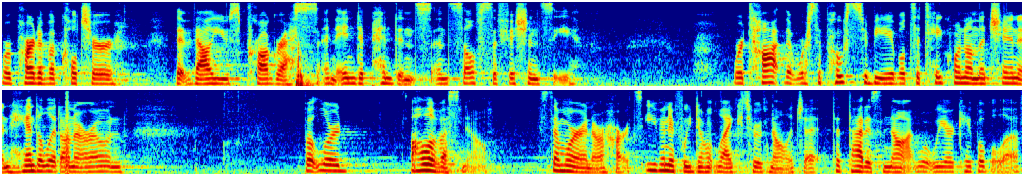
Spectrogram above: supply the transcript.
We're part of a culture that values progress and independence and self sufficiency. We're taught that we're supposed to be able to take one on the chin and handle it on our own. But Lord, all of us know somewhere in our hearts, even if we don't like to acknowledge it, that that is not what we are capable of.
